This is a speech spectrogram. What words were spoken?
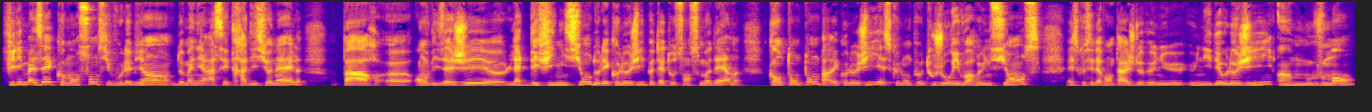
Philippe Mazet, commençons, si vous voulez bien, de manière assez traditionnelle, par euh, envisager euh, la définition de l'écologie, peut-être au sens moderne. Qu'entend-on par écologie? Est-ce que l'on peut toujours y voir une science? Est-ce que c'est davantage devenu une idéologie, un mouvement?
